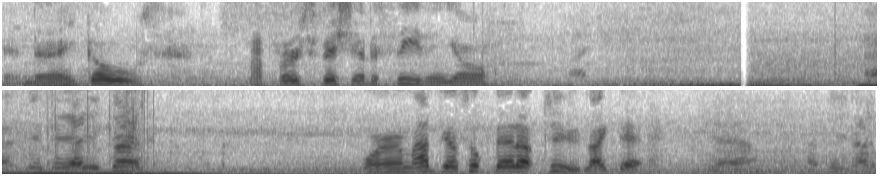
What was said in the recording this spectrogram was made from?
And there he goes. My first fish of the season, y'all. This is how you cut? Worm, I just hooked that up too, like that. Yeah. I think like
